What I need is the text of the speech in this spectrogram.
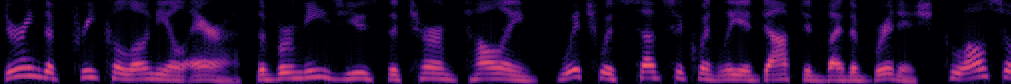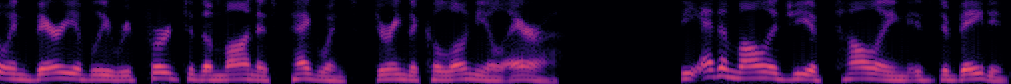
During the pre-colonial era, the Burmese used the term Taling, which was subsequently adopted by the British, who also invariably referred to the Mon as Peguans, during the colonial era. The etymology of Taling is debated,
